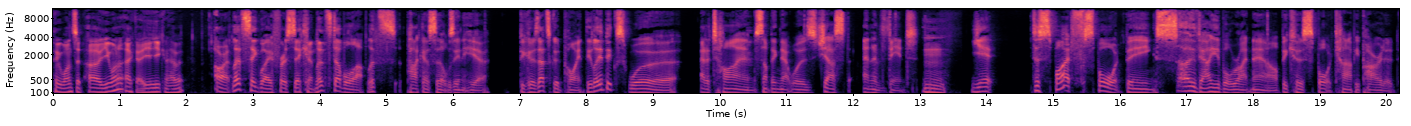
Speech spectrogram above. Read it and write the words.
who wants it? Oh, you want it? Okay, yeah, you can have it. All right, let's segue for a second. Let's double up. Let's park ourselves in here because that's a good point. The Olympics were at a time something that was just an event. Mm. Yet, despite sport being so valuable right now because sport can't be pirated,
